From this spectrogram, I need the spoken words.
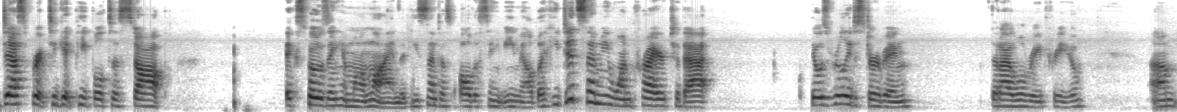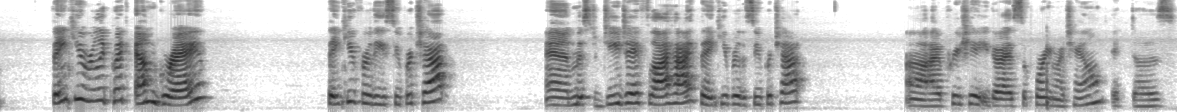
desperate to get people to stop exposing him online, that he sent us all the same email. But he did send me one prior to that. It was really disturbing that I will read for you. Um, thank you, really quick, M. Gray. Thank you for the super chat. And Mr. DJ Fly High, thank you for the super chat. Uh, I appreciate you guys supporting my channel. It does,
